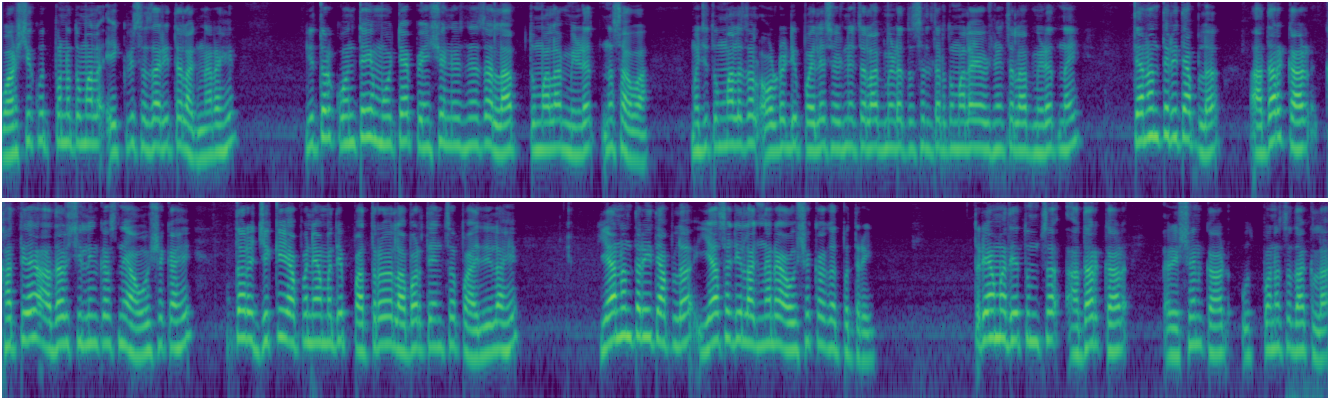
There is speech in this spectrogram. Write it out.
वार्षिक उत्पन्न तुम्हाला एकवीस हजार इथं लागणार आहे. इतर कोणत्याही मोठ्या पेन्शन योजनेचा लाभ तुम्हाला मिळत नसावा. म्हणजे तुम्हाला जर ऑलरेडी पहिल्याच योजनेचा लाभ मिळत असेल तर तुम्हाला या योजनेचा लाभ मिळत नाही. त्यानंतर इथे आपलं आधार कार्ड खाते आधारशी लिंक असणे आवश्यक आहे. तर जे काही आपण यामध्ये पात्र लाभार्थ्यांचं पाहिलेलं आहे यानंतर इथे आपलं यासाठी लागणारे आवश्यक कागदपत्रे. तर यामध्ये तुमचं आधार कार्ड रेशन कार्ड उत्पन्नाचा दाखला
